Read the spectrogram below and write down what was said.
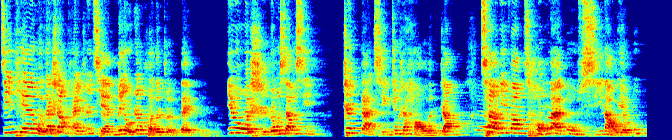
今天我在上台之前没有任何的准备，因为我始终相信，真感情就是好文章。俏丽芳从来不洗脑，也不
